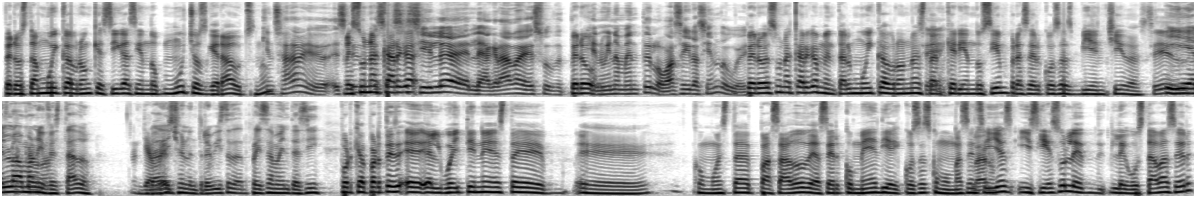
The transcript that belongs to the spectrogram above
pero está muy cabrón que siga haciendo muchos Get Outs, ¿no? ¿Quién sabe? Es, Es que- una es que carga- Si sí le, le agrada eso, de- Pero- genuinamente lo va a seguir haciendo, güey. Pero es una carga mental muy cabrona estar Sí. queriendo siempre hacer cosas bien chidas. Sí, Y él lo ha cabrón. manifestado. Ya lo ha dicho en entrevistas precisamente así. Porque aparte eh, el güey tiene este eh, como este pasado de hacer comedia y cosas como más Claro. sencillas y si eso le, le gustaba hacer,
